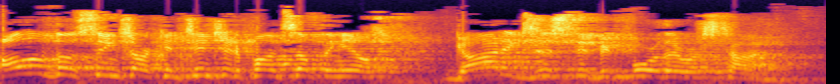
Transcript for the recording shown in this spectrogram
all of those things are contingent upon something else. God existed before there was time.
